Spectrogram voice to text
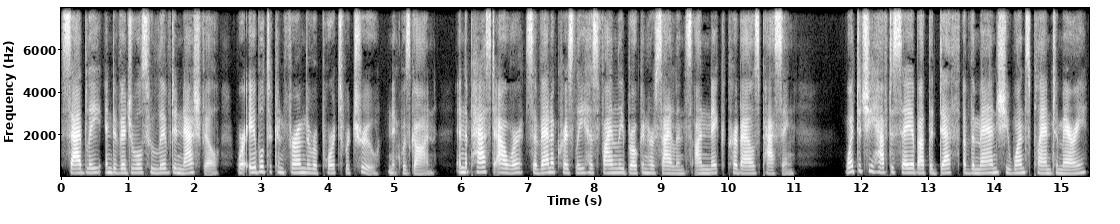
Sadly, individuals who lived in Nashville were able to confirm the reports were true, Nic was gone. In the past hour, Savannah Chrisley has finally broken her silence on Nic Kerdiles' passing. What did she have to say about the death of the man she once planned to marry?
